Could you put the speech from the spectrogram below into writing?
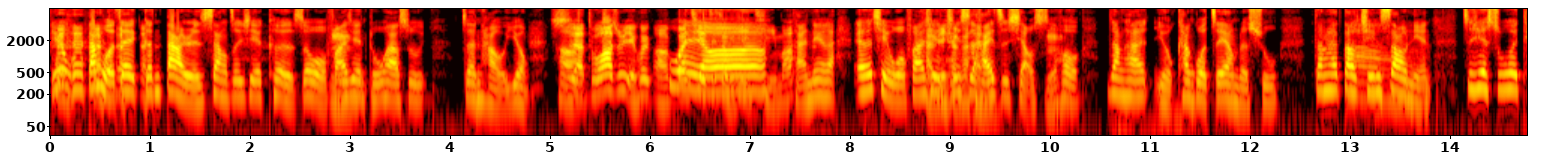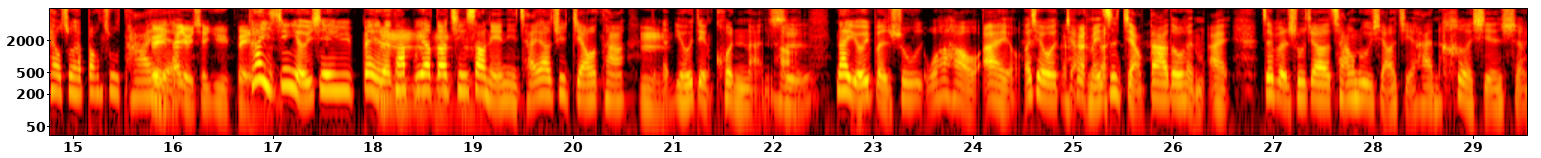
因为当我在跟大人上这些课的时候，我发现图画书真好用。是啊，图画书也会啊会关切这种哦议题吗？谈恋爱，而且我发现，其实孩子小时候 让他有看过这样的书，当他到青少年，这些书会跳出来帮助他耶。对他有一些预备，他已经有一些预备了，嗯他不要到嗯青少年你才要去教他，呃嗯有一点困难哈。是。那有一本书我好爱哦，而且我讲 每次讲大家都很爱。这本书叫《苍鹭小姐和贺先生》，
